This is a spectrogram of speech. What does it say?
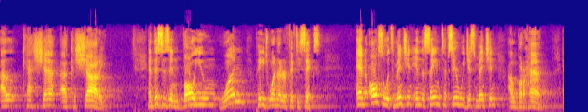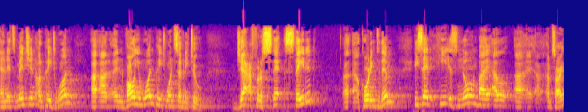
al-Kashani. And this is in volume 1, page 156. And also it's mentioned in the same tafsir we just mentioned, Al-Burhan. And it's mentioned on page 1, uh, uh, in volume 1, page 172. Ja'far st- stated, uh, according to them, he said he is known by Al, uh, uh, I'm sorry,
